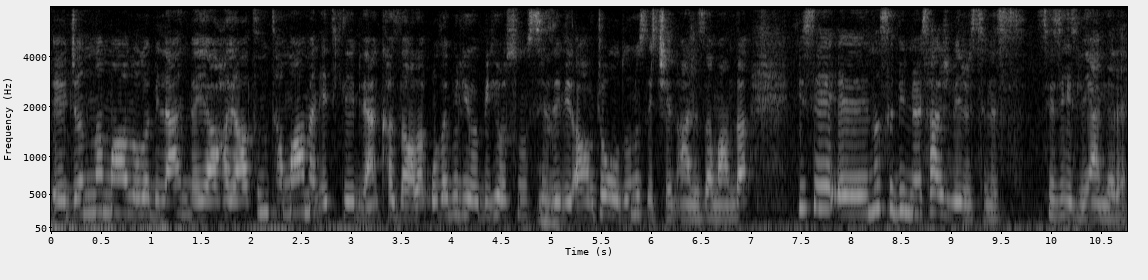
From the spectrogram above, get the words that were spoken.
e, canına mal olabilen veya hayatını tamamen etkileyebilen kazalar olabiliyor. Biliyorsunuz siz de bir avcı olduğunuz için aynı zamanda. Bize e, nasıl bir mesaj verirsiniz sizi izleyenlere?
